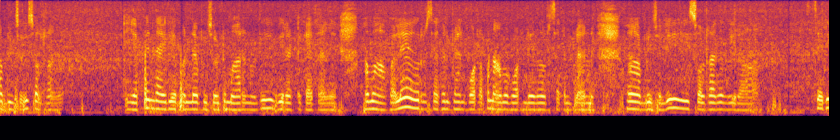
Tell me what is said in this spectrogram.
அப்படின்னு சொல்லி சொல்கிறாங்க எப்போ இந்த ஐடியா பண்ண அப்படின்னு சொல்லிட்டு மாறன் வந்து வீரர்கிட்ட கேட்குறாங்க ஆமாம் அவளே ஒரு செகண்ட் பிளான் போடுறப்ப நாம் போட முடியாது ஒரு செகண்ட் பிளான் அப்படின்னு சொல்லி சொல்கிறாங்க வீரா. சரி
